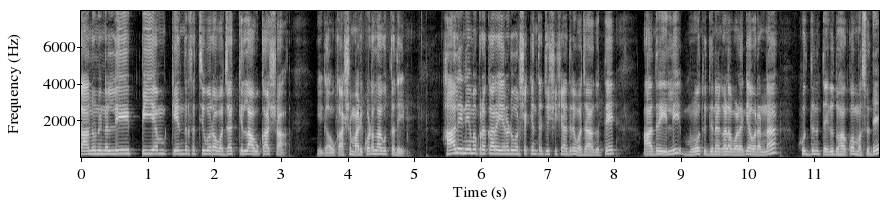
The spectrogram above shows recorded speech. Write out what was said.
ಕಾನೂನಿನಲ್ಲಿ ಪಿ ಎಂ ಕೇಂದ್ರ ಸಚಿವರ ವಜಾಕ್ಕಿಲ್ಲ ಅವಕಾಶ. ಈಗ ಅವಕಾಶ ಮಾಡಿಕೊಡಲಾಗುತ್ತದೆ. ಹಾಲಿ ನಿಯಮ ಪ್ರಕಾರ ಎರಡು ವರ್ಷಕ್ಕಿಂತ ಹೆಚ್ಚು ಶಿಕ್ಷೆ ಆದರೆ ವಜಾ ಆಗುತ್ತೆ. ಆದರೆ ಇಲ್ಲಿ ಮೂವತ್ತು ದಿನಗಳ ಒಳಗೆ ಅವರನ್ನು ಹುದ್ದೆನ ತೆಗೆದುಹಾಕುವ ಮಸೂದೆ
